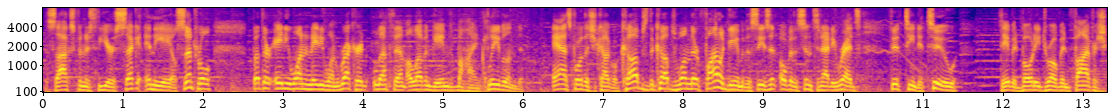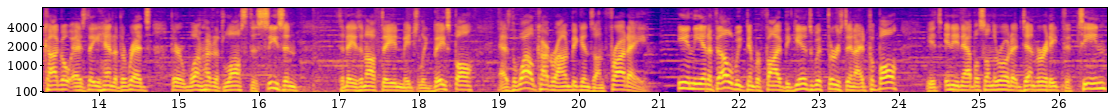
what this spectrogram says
The Sox finished the year second in the AL Central, but their 81 81 record left them 11 games behind Cleveland. As for the Chicago Cubs, the Cubs won their final game of the season over the Cincinnati Reds 15 2. David Bote drove in five for Chicago as they handed the Reds their 100th loss this season. Today is an off day in Major League Baseball as the wild card round begins on Friday. In the NFL, week number 5 begins with Thursday night football. It's Indianapolis on the road at Denver at 8:15.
